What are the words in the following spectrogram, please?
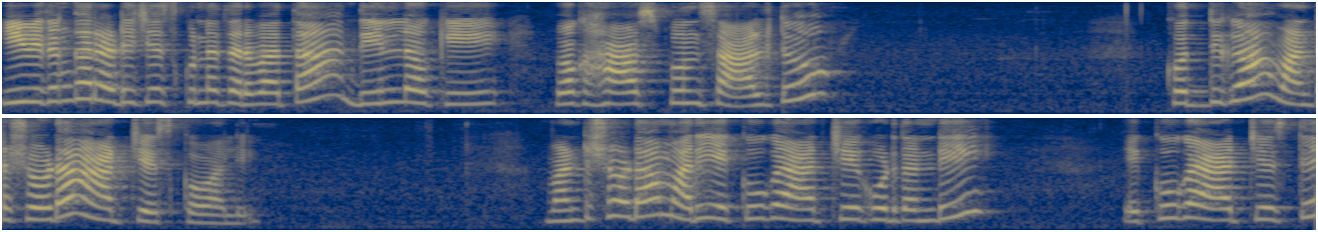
ఈ విధంగా రెడీ చేసుకున్న తర్వాత దీనిలోకి ఒక హాఫ్ స్పూన్ సాల్ట్ కొద్దిగా వంట సోడా యాడ్ చేసుకోవాలి. వంట సోడా మరీ ఎక్కువగా యాడ్ చేయకూడదండి. ఎక్కువగా యాడ్ చేస్తే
